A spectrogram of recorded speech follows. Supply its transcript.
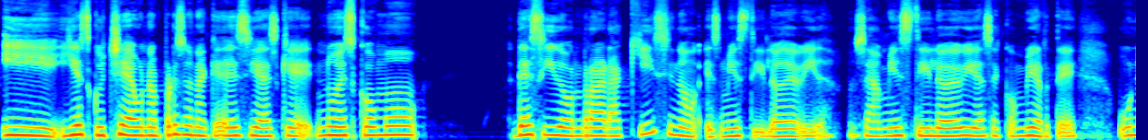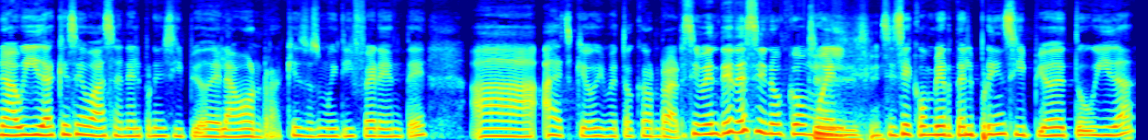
y, y escuché a una persona que decía es que no es como decido honrar aquí, sino es mi estilo de vida. O sea, mi estilo de vida se convierte una vida que se basa en el principio de la honra, que eso es muy diferente a, ah, es que hoy me toca honrar. Si me entiendes? Sino como Sí, el, sí, sí. si se convierte el principio de tu vida,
